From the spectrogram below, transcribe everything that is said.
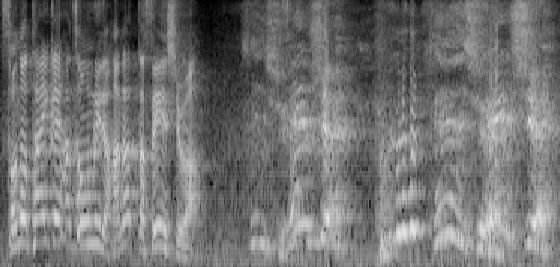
その大会初本塁打を放った選手は。選手。選手。選手。選手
